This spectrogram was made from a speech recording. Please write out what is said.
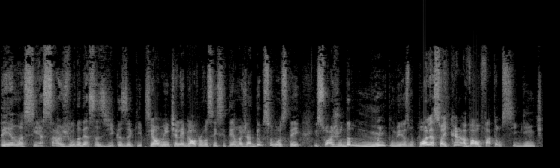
tema, se essa ajuda dessas dicas aqui, se realmente é legal para você esse tema, já deu o seu gostei, isso ajuda muito mesmo. Olha só, e carnaval, o fato é o seguinte,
